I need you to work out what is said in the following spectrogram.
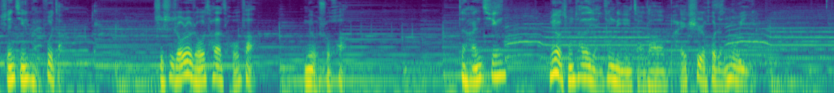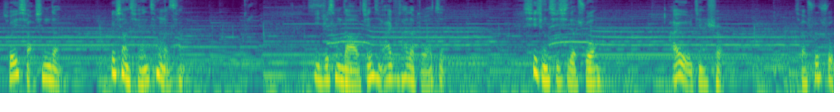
神情很复杂，只是揉了揉他的头发，没有说话。但韩青没有从他的眼睛里找到排斥或者怒意，所以小心的。又向前蹭了蹭，一直蹭到紧紧挨住他的脖子，细声细细地说：“还有一件事，小叔叔，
